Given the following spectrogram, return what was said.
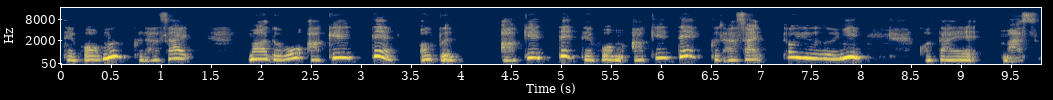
手フォームください。窓を開けて、オープン。開けて、手フォーム開けてください。というふうに答えます。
